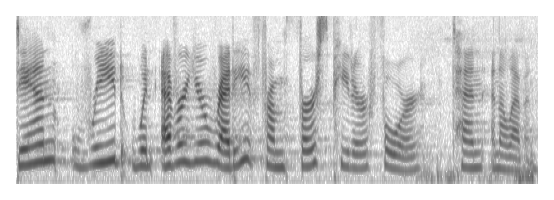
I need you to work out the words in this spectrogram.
Dan, read whenever you're ready from 1 Peter 4 10 and 11.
